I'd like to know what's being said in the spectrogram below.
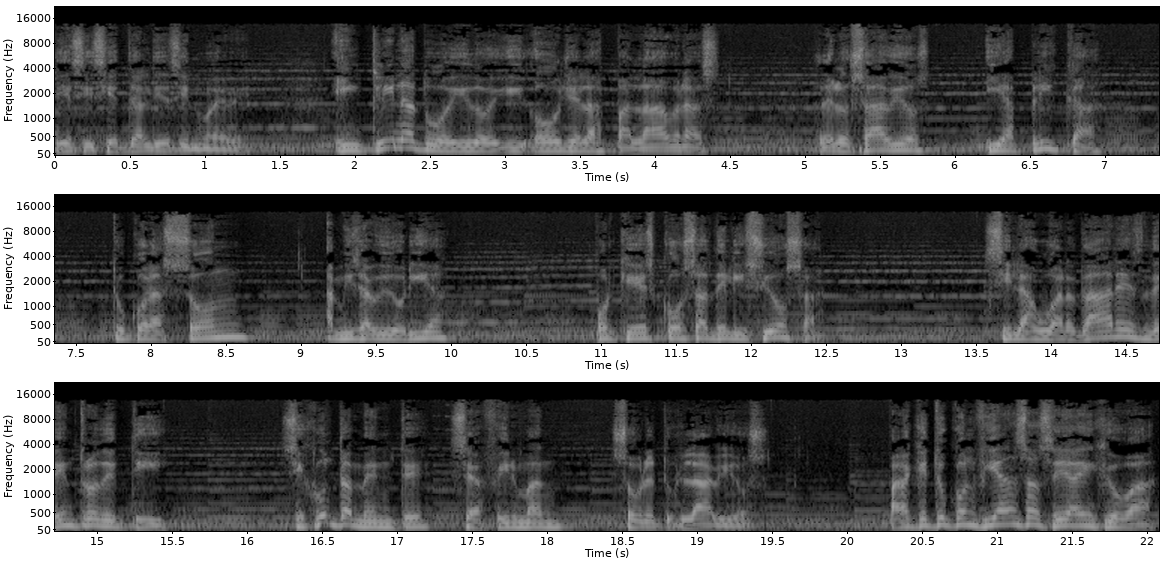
17 al 19. Inclina tu oído y oye las palabras de los sabios y aplica tu corazón a mi sabiduría, porque es cosa deliciosa. Si las guardares dentro de ti, si juntamente se afirman sobre tus labios, para que tu confianza sea en Jehová,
